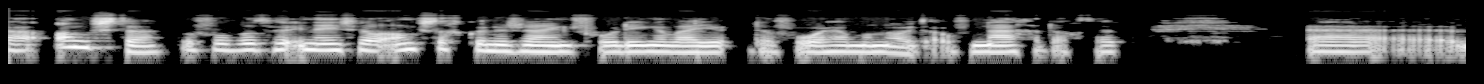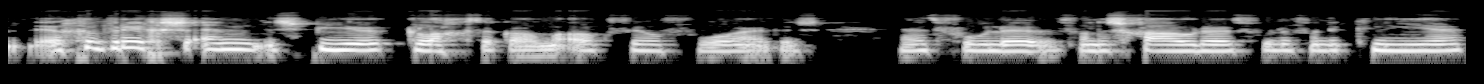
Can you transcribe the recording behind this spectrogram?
uh, angsten. Bijvoorbeeld ineens heel angstig kunnen zijn voor dingen waar je daarvoor helemaal nooit over nagedacht hebt. Uh, gewrichts- en spierklachten komen ook veel voor. Dus het voelen van de schouder, het voelen van de knieën.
